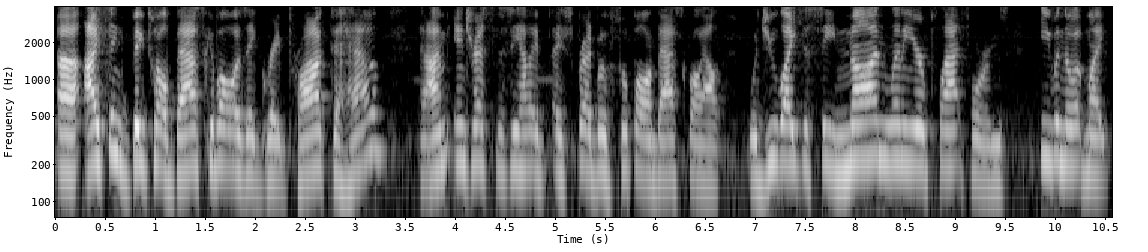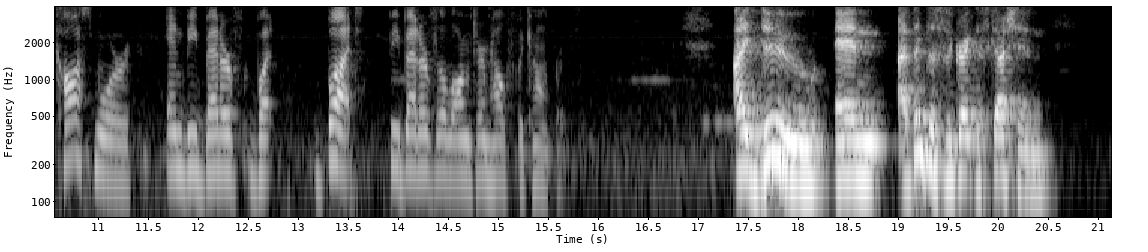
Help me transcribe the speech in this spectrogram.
Uh, I think Big 12 basketball is a great product to have, and I'm interested to see how they, they spread both football and basketball out. Would you like to see non-linear platforms, even though it might cost more, and be better, but but be better for the long-term health of the conference? I do, and I think this is a great discussion.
